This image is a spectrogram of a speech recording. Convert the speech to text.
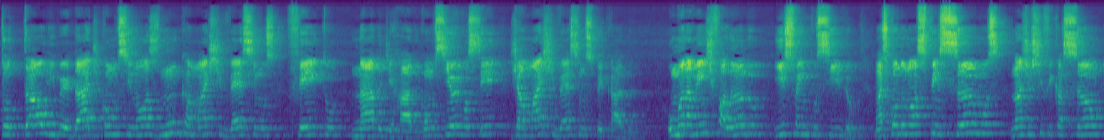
total liberdade, como se nós nunca mais tivéssemos feito nada de errado, como se eu e você jamais tivéssemos pecado. Humanamente falando, isso é impossível, mas quando nós pensamos na justificação,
